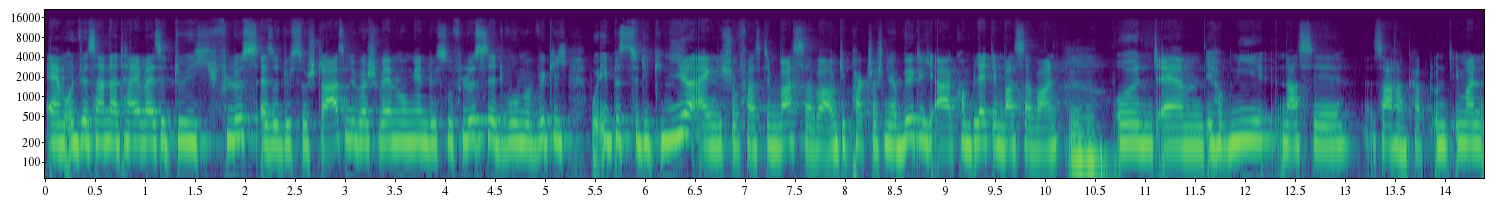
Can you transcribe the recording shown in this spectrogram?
Ähm, und wir sind da teilweise durch Flüsse, also durch so Straßenüberschwemmungen, durch so Flüsse, wo man wirklich, wo ich bis zu die Knie eigentlich schon fast im Wasser war und die Packtaschen ja wirklich auch komplett im Wasser waren. Mhm. Und ähm, ich habe nie nasse Sachen gehabt. Und ich meine,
